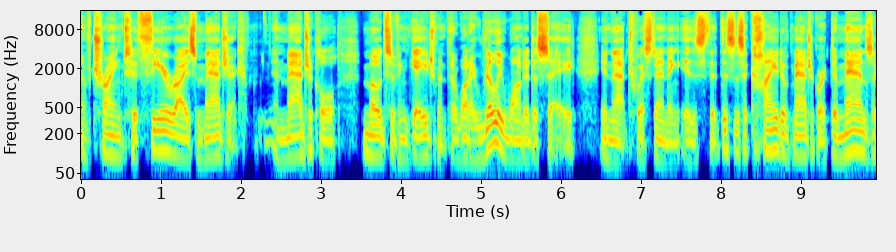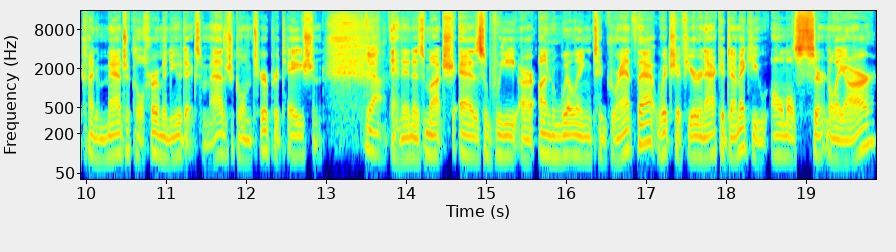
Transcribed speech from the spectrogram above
of trying to theorize magic and magical modes of engagement that what I really wanted to say in that twist ending is that this is a kind of magic or it demands a kind of magical hermeneutics, a magical interpretation. Yeah. And in as much as we are unwilling to grant that, which if you're an academic, you almost certainly are,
